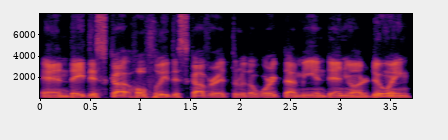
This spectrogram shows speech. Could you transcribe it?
and they discuss, hopefully discover it through the work that me and Daniel are doing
